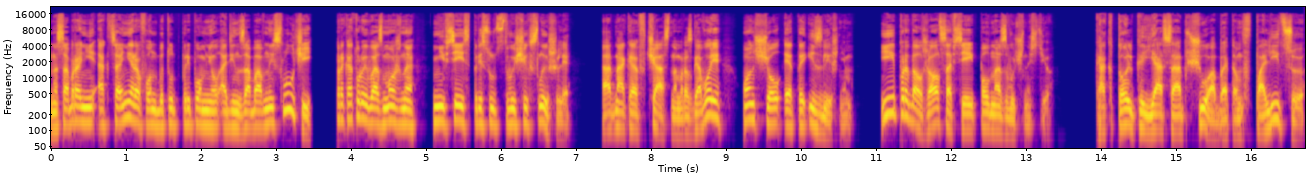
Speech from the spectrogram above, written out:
На собрании акционеров он бы тут припомнил один забавный случай, про который, возможно, не все из присутствующих слышали. Однако в частном разговоре он счел это излишним и продолжал со всей полнозвучностью. «Как только я сообщу об этом в полицию,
